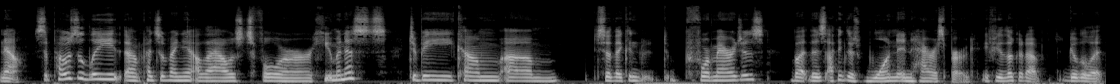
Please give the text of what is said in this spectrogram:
Now, supposedly, uh, Pennsylvania allows for humanists to become, um, so they can perform marriages, but there's I think there's one in Harrisburg. If you look it up, Google it.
